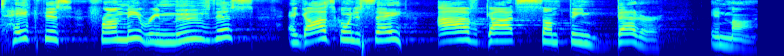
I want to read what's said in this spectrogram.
take this from me, remove this. And God's going to say, I've got something better in mind.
